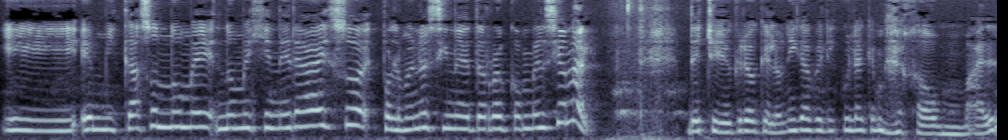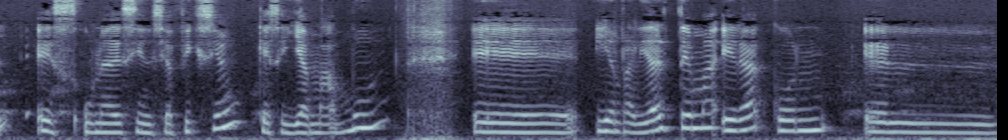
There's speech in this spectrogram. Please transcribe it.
Y en mi caso no me, no me genera eso, por lo menos el cine de terror convencional. De hecho, yo creo que la única película que me ha dejado mal es una de ciencia ficción que se llama Moon. eh, y en realidad el tema era con el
